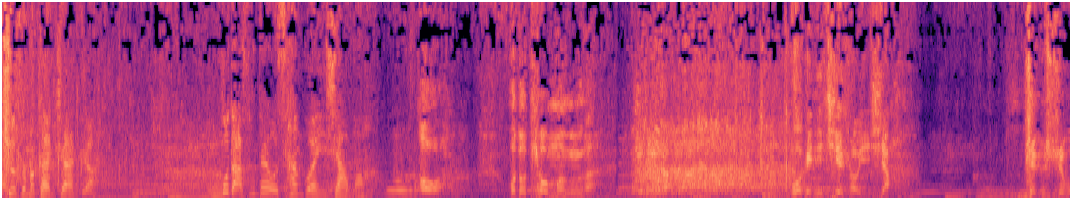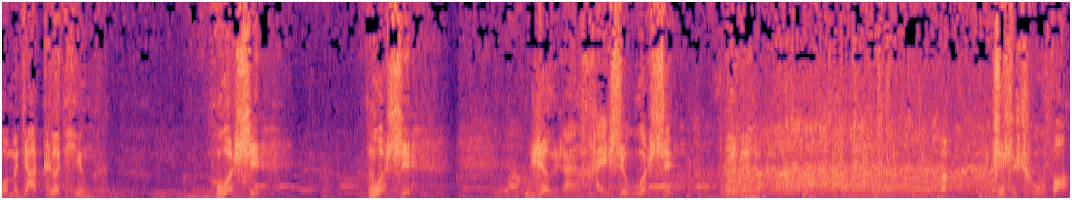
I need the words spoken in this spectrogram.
就这么干站着，不打算带我参观一下吗？哦，我都跳懵了。我给你介绍一下，这个是我们家客厅，卧室，卧室，仍然还是卧室。这是厨房，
